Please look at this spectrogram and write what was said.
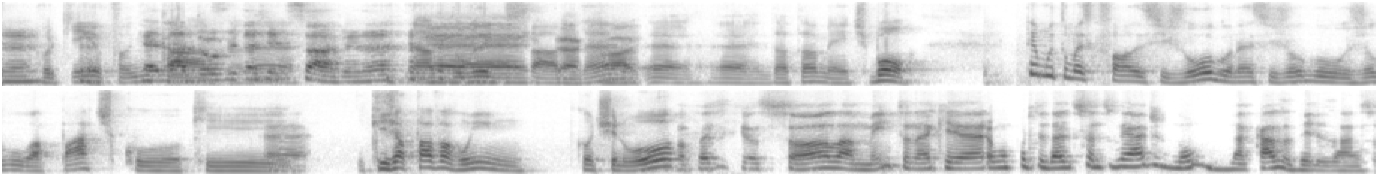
é. porque foi em é, casa, Na dúvida né? a gente sabe, né? Na é, dúvida a gente sabe, é, né? Claro. É, é, exatamente. Bom, tem muito mais que falar desse jogo, né? Esse jogo, jogo apático que, é. que já estava ruim Continuou. Uma coisa que eu só lamento, né, que era uma oportunidade do Santos ganhar de novo na casa deles lá. Só,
